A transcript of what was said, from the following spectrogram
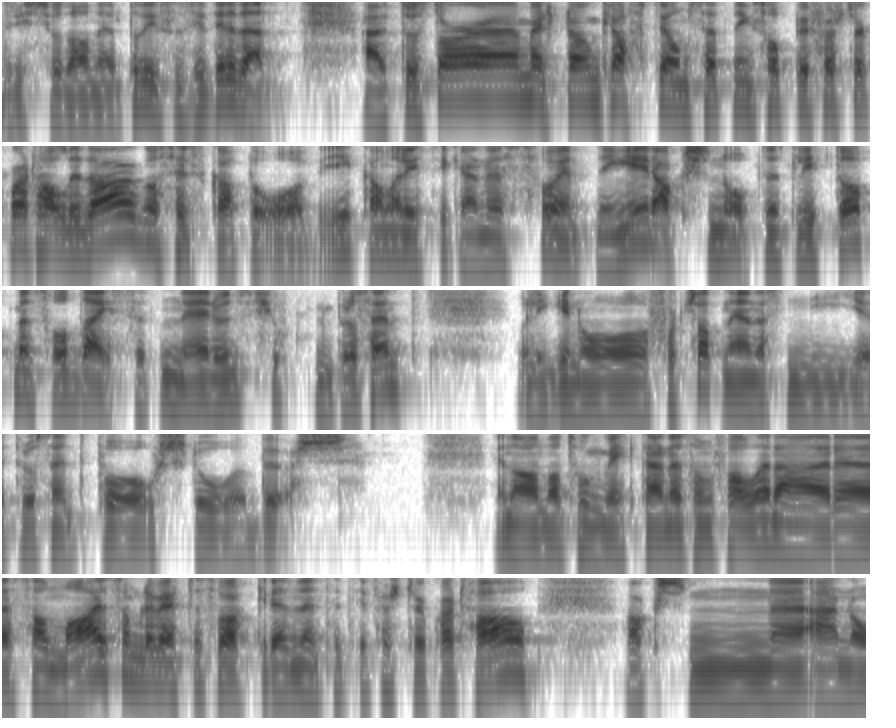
drysser jo da ned på de som sitter i den. Autostore meldte om kraftig omsetningshopp i første kvartal i dag, og selskapet overgikk analytikernes forventninger. Aksjen åpnet litt opp, men så deiset den ned rundt 14% og ligger nå fortsatt ned nesten 9% på Oslo Børs. En annen av tungvekterne som faller, er eh, SalMar, som leverte svakere enn ventet i første kvartal. Aksjen eh, er nå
